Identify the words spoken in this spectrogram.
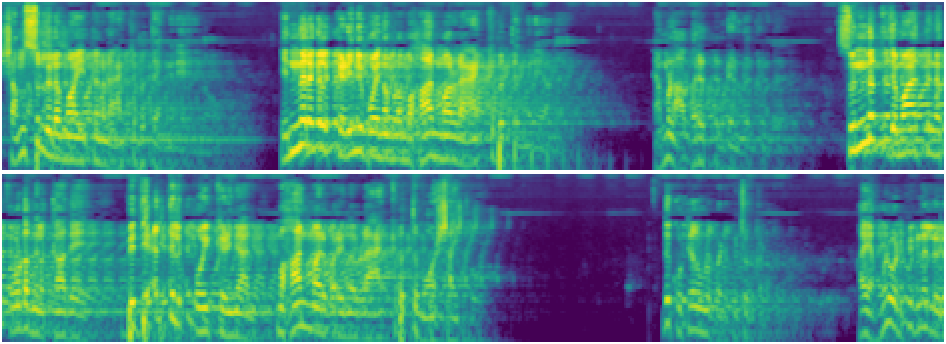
ഷംസുലുലമായി തങ്ങളുടെ ആക്ടിപത്ത് എങ്ങനെയായിരുന്നു? ഇന്നലകൾ കഴിഞ്ഞു പോയ നമ്മുടെ മഹാന്മാരുടെ ആക്ടിപത്ത് എങ്ങനെയാണ്? നമ്മൾ അവരെ കൂടെ നിൽക്കുന്നത്. സുന്നത്ത് ജമാഅത്തിന്റെ കൂടെ നിൽക്കാതെ വിദ്യത്തിൽ പോയി കഴിഞ്ഞാൽ മഹാന്മാർ പറയുന്നവരുടെ ആക്ടിപത്ത് മോശമായി ഇത് കുട്ടികൾ നമ്മൾ പഠിപ്പിച്ചു കൊടുക്കണം. ആ നമ്മൾ പഠിപ്പിക്കണല്ലോ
